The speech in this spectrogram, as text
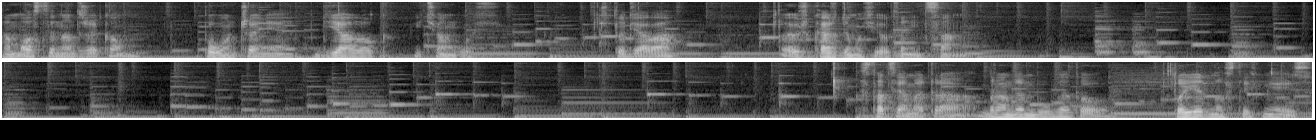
a mosty nad rzeką połączenie, dialog i ciągłość. Czy to działa? To już każdy musi ocenić sam. Stacja metra Brandenburga to, to jedno z tych miejsc,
